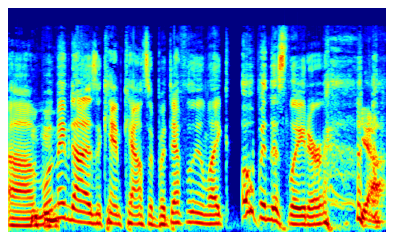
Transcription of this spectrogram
Um, mm-hmm. Well, maybe not as a camp counselor, but definitely like open this later. Yeah.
